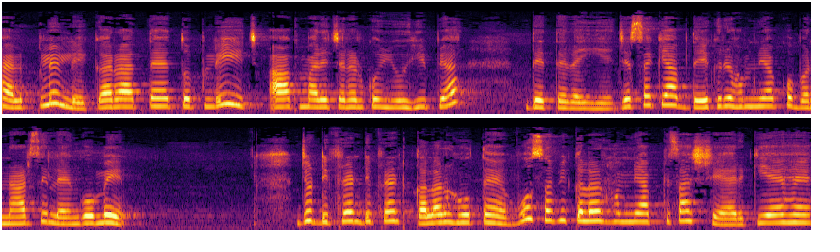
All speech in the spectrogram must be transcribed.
हेल्प के लिए लेकर आते हैं तो प्लीज़ आप हमारे चैनल को यू ही प्यार देते रहिए। जैसा कि आप देख रहे हो, हमने आपको बनारसी लहंगों में जो डिफरेंट डिफरेंट कलर होते हैं, वो सभी कलर हमने आपके साथ शेयर किए हैं।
